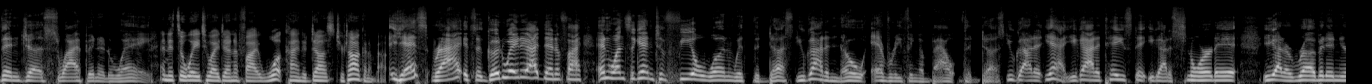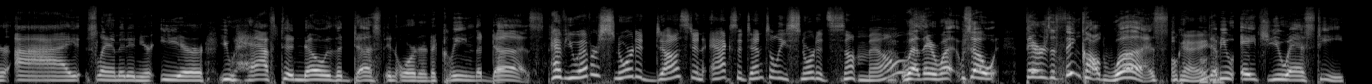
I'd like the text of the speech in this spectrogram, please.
than just swiping it away. and it's a way to identify what kind of dust you're talking about. Yes, right. It's a good way to identify, and once again, to feel one with the dust. You got to know everything about the dust. You got to, yeah, you got to taste it. You got to snort it. You got to rub it in your eye, slam it in your ear. You have to know the dust in order to clean the dust. Have you ever snorted dust and accidentally snorted something else? Well, there was so there's a thing called WHUST. Okay. W H U S T.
